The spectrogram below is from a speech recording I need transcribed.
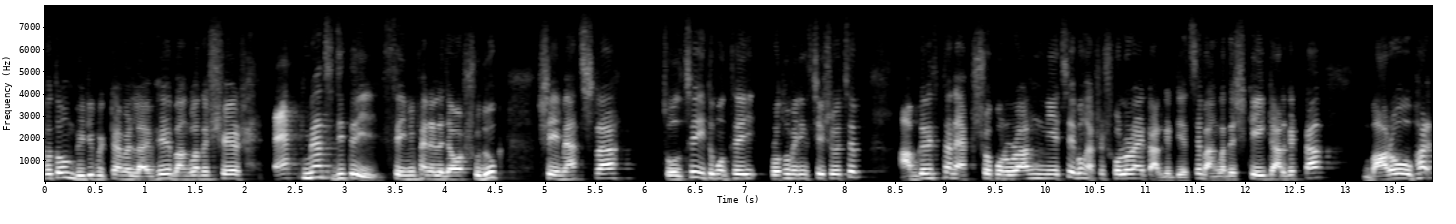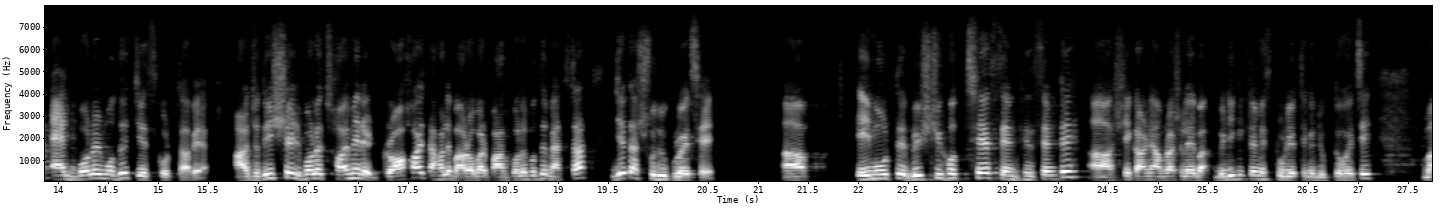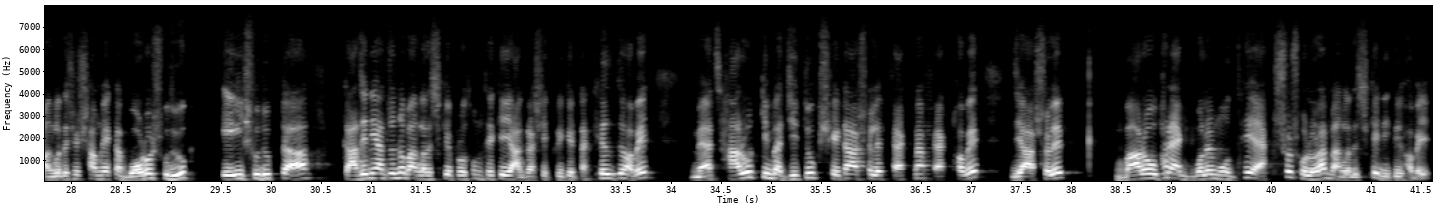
স্বাগতম, video pick টাইমের লাইভে বাংলাদেশের এক ম্যাচ জিতেই সেমিফাইনালে যাওয়ার সুযোগ। সেই ম্যাচটা চলছে। ইতিমধ্যেই প্রথম ইনিংস শেষ হয়েছে। আফগানিস্তান একশো পনেরো রান নিয়েছে এবং একশো ষোলো রানের টার্গেট দিয়েছে। বাংলাদেশকে এই টার্গেটটা বারো ওভার এক বলের মধ্যে চেস করতে হবে। আর যদি শেষ বলে ছয় মেরে ড্র হয়, তাহলে বারো ওভার পাঁচ বলের মধ্যে ম্যাচটা জেতার সুযোগ রয়েছে। এই মুহূর্তে বৃষ্টি হচ্ছে সেন্ট ভিনসেন্টে। সে কারণে আমরা আসলে বিডিকিক টাইম স্টুডিও থেকে যুক্ত হয়েছি। বাংলাদেশের সামনে একটা বড় সুযোগ। এই সুযোগটা কাজে নেওয়ার জন্য বাংলাদেশকে প্রথম থেকেই আগ্রাসী ক্রিকেটটা খেলতে হবে। ম্যাচ হারুক কিংবা জিতুক, সেটা আসলে ফ্যাক্ট না ফ্যাক্ট হবে যে আসলে বারো ওভার এক বলের মধ্যে একশো ষোলো রান বাংলাদেশকে নিতে হবে।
